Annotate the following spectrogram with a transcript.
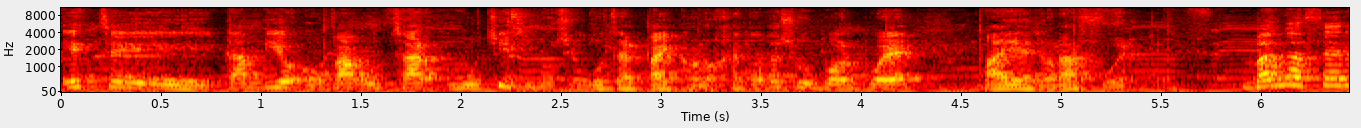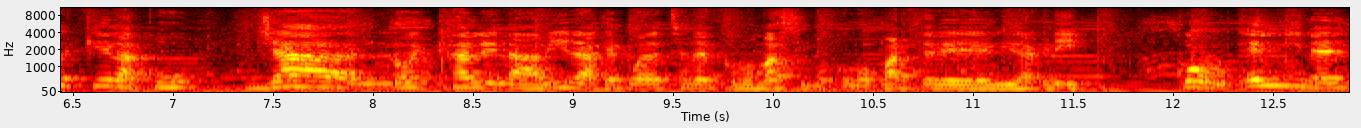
este cambio os va a gustar muchísimo. Si os gusta el país con objetos de support, pues vaya a llorar fuerte. Van a hacer que la Q ya no escale la vida que puedes tener como máximo, como parte de vida gris, con el nivel,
